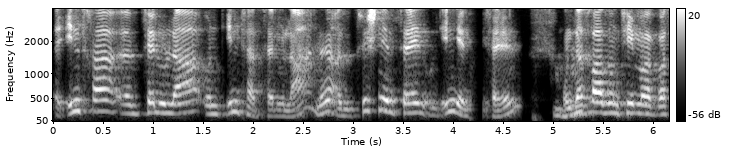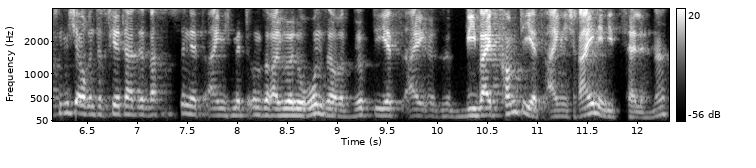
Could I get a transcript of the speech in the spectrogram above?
intrazellular und interzellular, ne? also zwischen den Zellen und in den Zellen. Mhm. Und das war so ein Thema, was mich auch interessiert hatte. Was ist denn jetzt eigentlich mit unserer Hyaluronsäure? Wirkt die jetzt, also wie weit kommt die jetzt eigentlich rein in die Zelle? Ne?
